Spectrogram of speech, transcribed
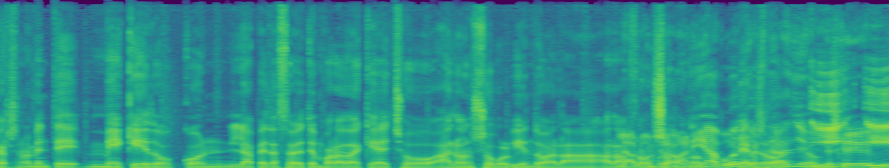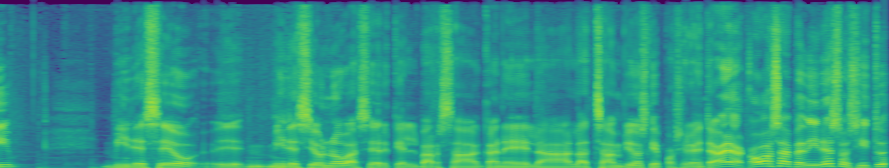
personalmente me quedo con la pedazo de temporada que ha hecho Alonso volviendo a la, a la, La Fórmula Alonsomanía 1, vuelve este año, Y, es que- y mi deseo, eh, mi deseo no va a ser que el Barça gane la, la Champions, que posiblemente, "Ay, ¿cómo vas a pedir eso? Si tú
